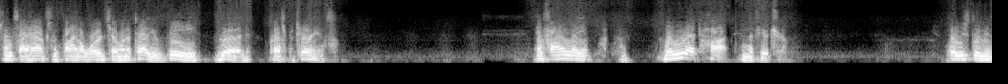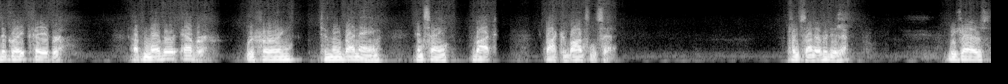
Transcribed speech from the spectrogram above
since I have some final words here, I want to tell you, be good Presbyterians. And finally, when you are taught in the future, please do me the great favor of never ever referring to me by name and saying, but Dr. Bahnsen said. Please don't ever do that because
